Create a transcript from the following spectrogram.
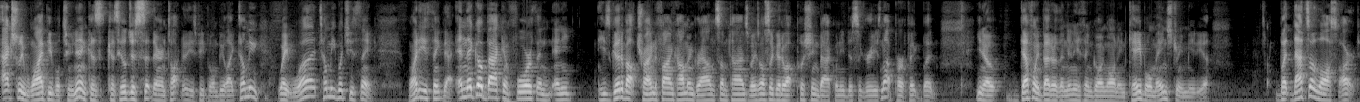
actually why people tune in because because he'll just sit there and talk to these people and be like tell me wait what tell me what you think why do you think that and they go back and forth and and he he's good about trying to find common ground sometimes but he's also good about pushing back when he disagrees. Not perfect but you know definitely better than anything going on in cable mainstream media. But that's a lost art.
